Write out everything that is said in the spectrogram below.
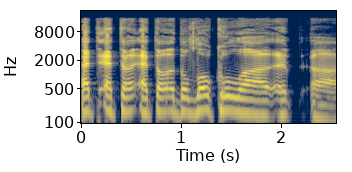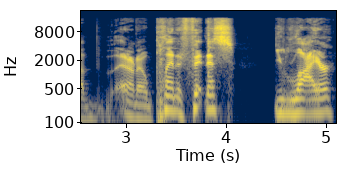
at at the at the the local uh, uh I don't know Planet Fitness? You liar!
